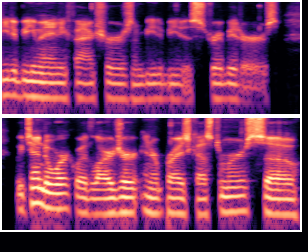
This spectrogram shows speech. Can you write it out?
B2B manufacturers, and B2B distributors. We tend to work with larger enterprise customers. So,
